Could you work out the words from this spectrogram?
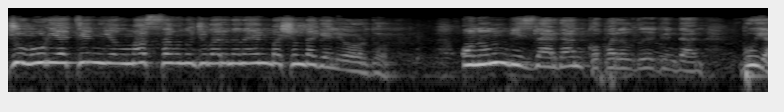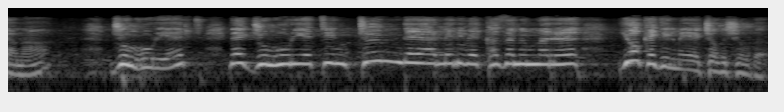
Cumhuriyet'in yılmaz savunucularının en başında geliyordu. Onun bizlerden koparıldığı günden bu yana Cumhuriyet ve Cumhuriyet'in tüm değerleri ve kazanımları yok edilmeye çalışıldı.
